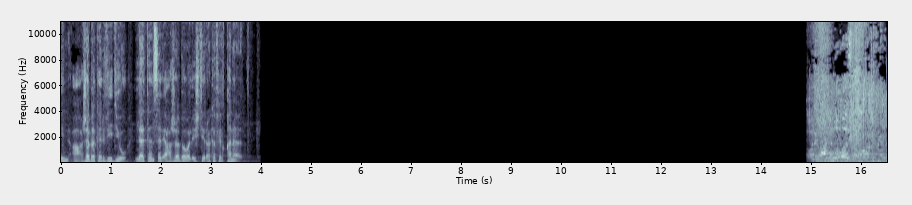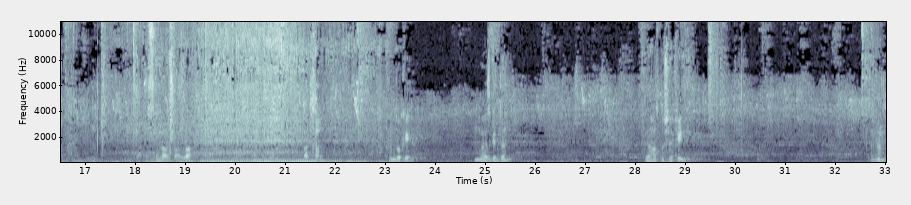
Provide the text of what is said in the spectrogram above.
إن أعجبك الفيديو لا تنسى الإعجاب والاشتراك في القناة. بسم الله ما شاء الله. مدخل. فندقي. مميز جدا. زي ما أنتم شايفين. تمام.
